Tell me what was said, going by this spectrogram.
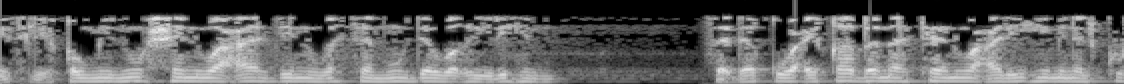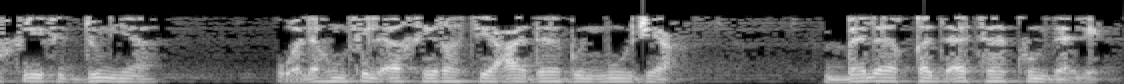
مثل قوم نوح وعاد وثمود وغيرهم فذاقوا عقاب ما كانوا عليه من الكفر في الدنيا ولهم في الآخرة عذاب موجع. بلى قد أتاكم ذلك.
